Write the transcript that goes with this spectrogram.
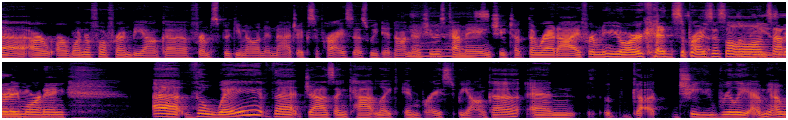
uh, our, our wonderful friend Bianca from Spooky Melon and Magic surprised us. We did not know yes. she was coming. She took the red eye from New York and surprised us all Amazing. on Saturday morning. Uh, the way that Jazz and Cat like embraced Bianca and uh, got, she really, I mean, I,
